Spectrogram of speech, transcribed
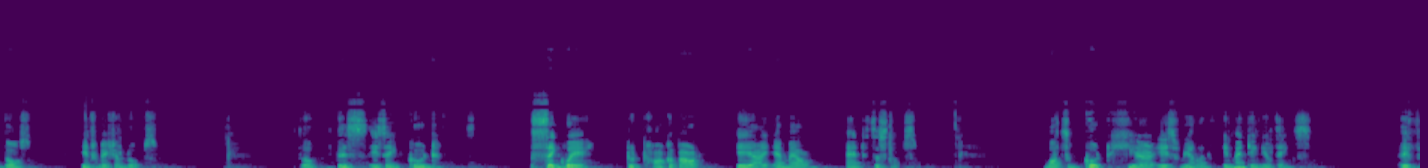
those information loops? So this is a good segue to talk about AI, ML, and systems. What's good here is we are not inventing new things. If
